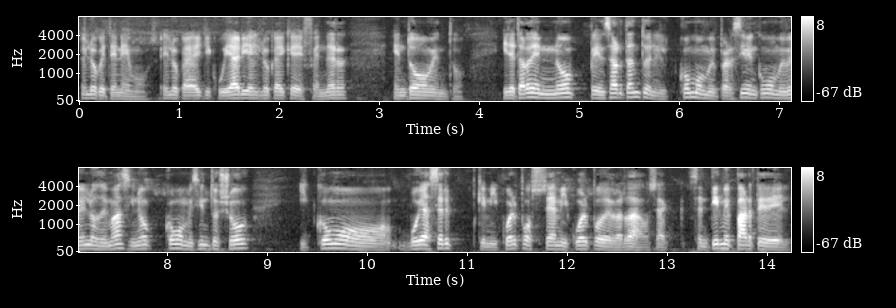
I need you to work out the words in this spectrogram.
es lo que tenemos, es lo que hay que cuidar y es lo que hay que defender en todo momento. Y tratar de no pensar tanto en el cómo me perciben, cómo me ven los demás, sino cómo me siento yo y cómo voy a hacer que mi cuerpo sea mi cuerpo de verdad, o sea, sentirme parte de él.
